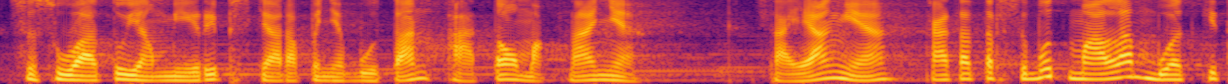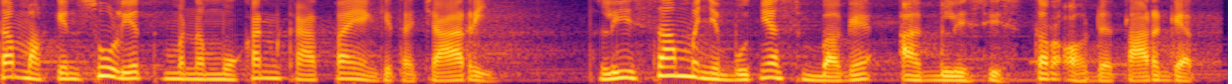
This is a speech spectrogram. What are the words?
sesuatu yang mirip secara penyebutan atau maknanya. Sayangnya, kata tersebut malah membuat kita makin sulit menemukan kata yang kita cari. Lisa menyebutnya sebagai ugly sister of the target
